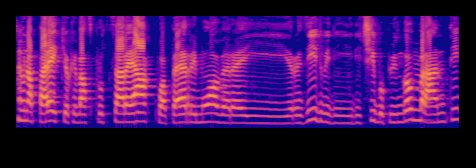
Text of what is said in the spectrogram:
è un apparecchio che va a spruzzare acqua per rimuovere i residui di, di cibo più ingombranti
